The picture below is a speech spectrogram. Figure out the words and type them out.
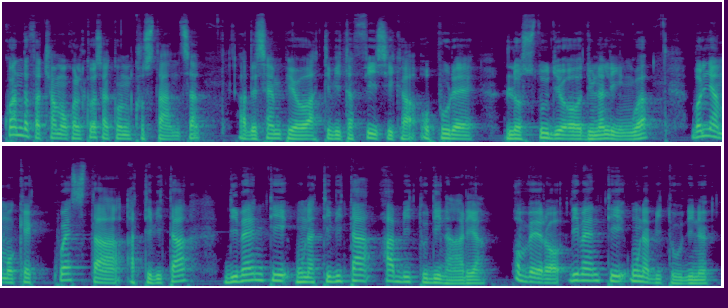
Quando facciamo qualcosa con costanza, ad esempio attività fisica oppure lo studio di una lingua, vogliamo che questa attività diventi un'attività abitudinaria, ovvero diventi un'abitudine.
